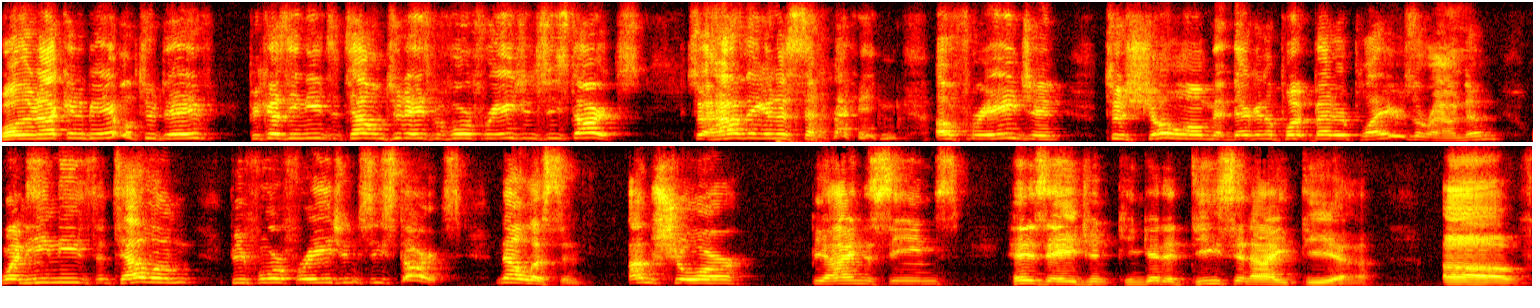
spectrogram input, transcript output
Well, they're not going to be able to, Dave, because he needs to tell them two days before free agency starts. So, how are they going to sign a free agent to show them that they're going to put better players around him when he needs to tell them before free agency starts? Now, listen, I'm sure behind the scenes, his agent can get a decent idea of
